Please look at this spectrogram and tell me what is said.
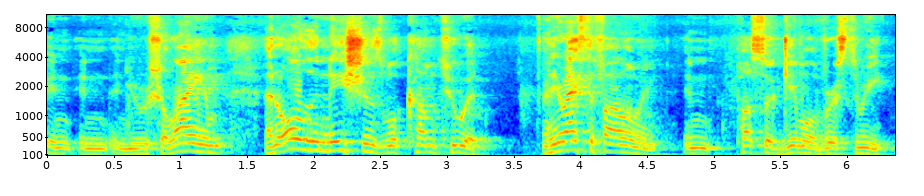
in, in, in Yerushalayim, and all the nations will come to it. And he writes the following in Pasuk Gimel, verse 3.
